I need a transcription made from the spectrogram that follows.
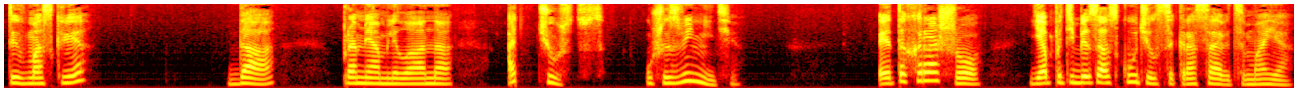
ты в Москве?» «Да», — промямлила она, от чувств. Уж извините. Это хорошо. Я по тебе соскучился, красавица моя.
